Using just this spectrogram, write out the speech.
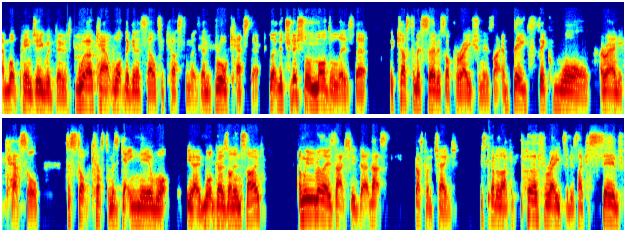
And what p&g would do is work out what they're going to sell to customers then broadcast it. Like the traditional model is that the customer service operation is like a big thick wall around your castle to stop customers getting near what you know what goes on inside. And we realized actually that that's that's got to change it's got a, like a perforated, it's like a sieve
